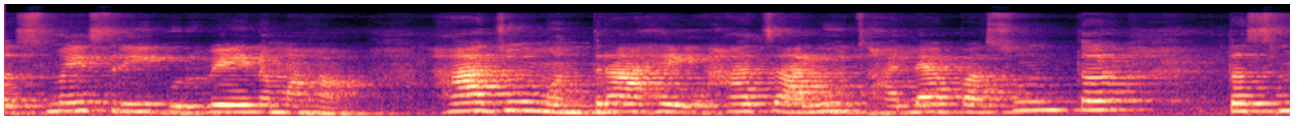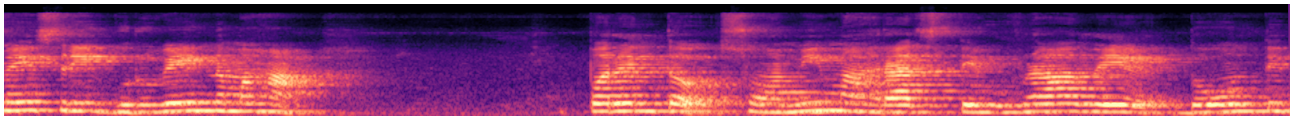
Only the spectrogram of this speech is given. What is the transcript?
तस्मै श्री गुरुवे नमहा हा जो मंत्र आहे हा चालू झाल्यापासून तर तस्मै श्री गुरुवे नमहा पर्यंत स्वामी महाराज तेवढा वेळ दोन ते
